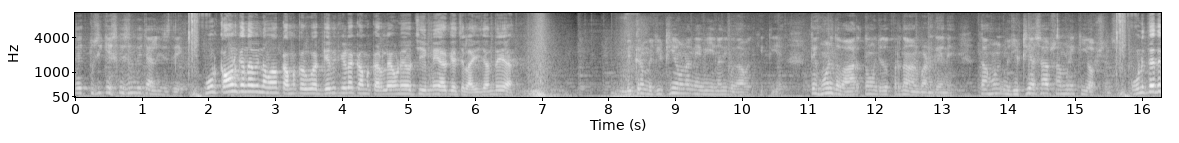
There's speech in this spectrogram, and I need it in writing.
ਤੇ ਤੁਸੀਂ ਕਿਸ ਕਿਸਮ ਦੇ ਚੈਲੰਜਸ ਦੇਖਦੇ ਹੋ? ਹੁਣ ਕੌਣ ਕਹਿੰਦਾ ਵੀ ਨਵਾਂ ਕੰਮ ਕਰੂਗਾ? ਅੱਗੇ ਵੀ ਕਿਹੜਾ ਕੰਮ ਕਰ ਲਿਆ? ਉਹਨੇ ਉਹ ਚੀਮੇ ਅੱਗੇ ਚਲਾਈ ਜਾਂਦੇ ਆ। ਵਿਕਰਮ ਮਜੀਠੀਆ ਉਹਨਾਂ ਨੇ ਵੀ ਇਹਨਾਂ ਦੀ ਬਗਾਵਤ ਕੀਤੀ ਹੈ। ਤੇ ਹੁਣ ਦੀਵਾਰ ਤੋਂ ਜਦੋਂ ਪ੍ਰਧਾਨ ਬਣ ਗਏ ਨੇ ਤਾਂ ਹੁਣ ਮਜੀਠੀਆ ਸਾਹਿਬ ਸਾਹਮਣੇ ਕੀ ਆਪਸ਼ਨਸ ਉਹਨੇ ਤਾਂ ਇਹਦੇ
